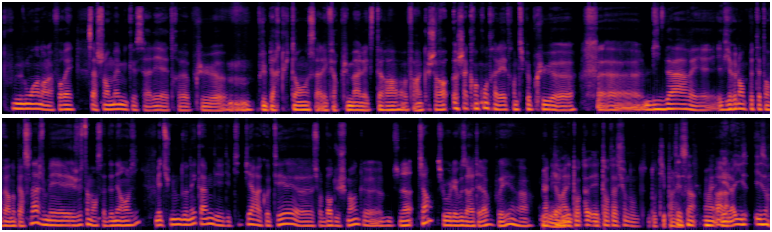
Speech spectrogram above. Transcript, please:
plus loin dans la forêt, sachant même que ça allait être plus, euh, plus percutant, ça allait faire plus mal, etc. Enfin, que chaque, chaque rencontre allait être un petit peu plus euh, euh, bizarre et, et virulente peut-être envers nos personnages, mais justement, ça donnait envie. Mais tu nous donnais quand même des, des petites pierres à côté, euh, sur le bord du chemin, que tiens, si vous voulez vous arrêter là, vous pouvez. euh. Ah, les, tenta- les tentations dont, dont il parlait. C'est ça. ouais. Voilà. Et là, ils, ils ont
